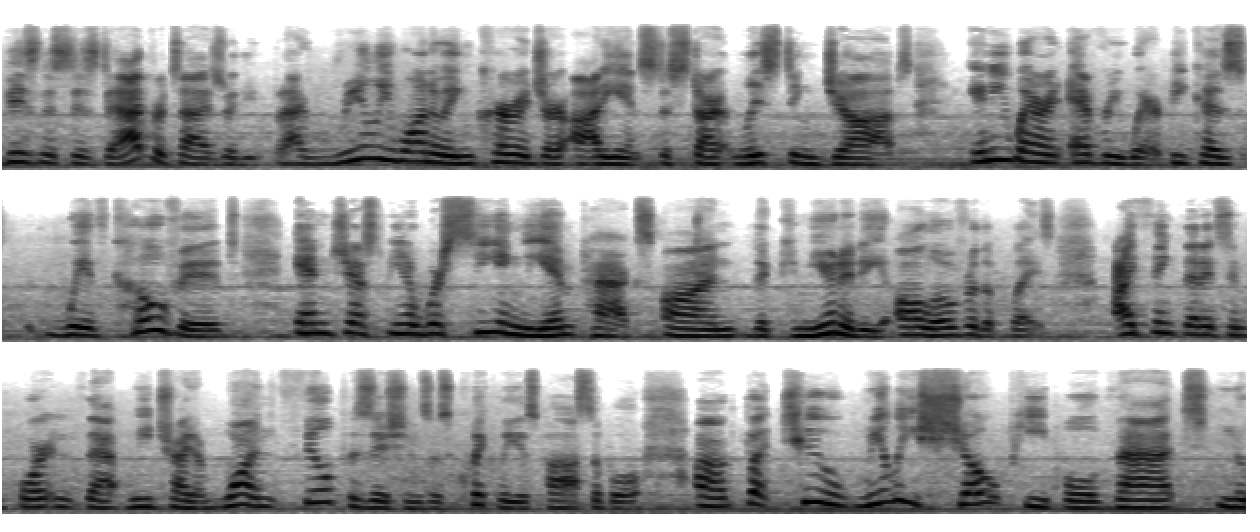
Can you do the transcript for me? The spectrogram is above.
businesses to advertise with you, but I really want to encourage our audience to start listing jobs anywhere and everywhere because with COVID and just, you know, we're seeing the impacts on the community all over the place. I think that it's important that we try to, one, fill positions as quickly as possible, uh, but two, really show people that, you know,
